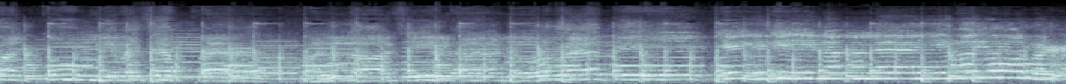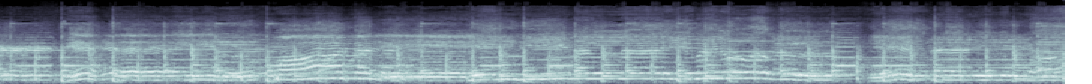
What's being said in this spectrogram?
பத்தும் இவை செப்ப வல்லார் சீவலோகத்தில் நல்ல இமையோர்கள் இருப்பார்களே எய்தி நல்ல இமையோர்கள் ஏற்றிருவார்களே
